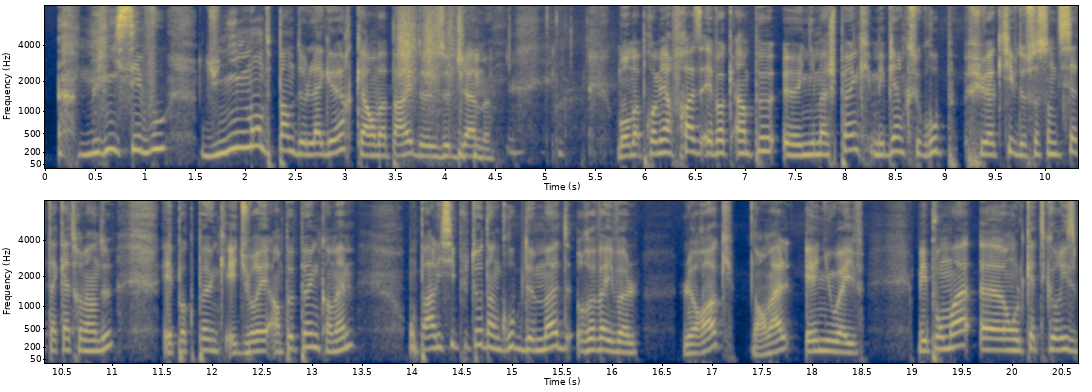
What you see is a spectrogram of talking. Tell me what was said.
munissez-vous d'une immonde pinte de lager car on va parler de The Jam. bon, ma première phrase évoque un peu euh, une image punk, mais bien que ce groupe fut actif de 77 à 82, époque punk et durée un peu punk quand même, on parle ici plutôt d'un groupe de mode revival. Le rock, normal, et new wave. Mais pour moi, euh, on le catégorise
